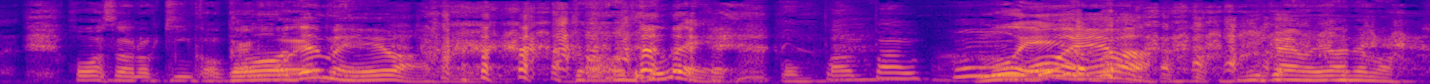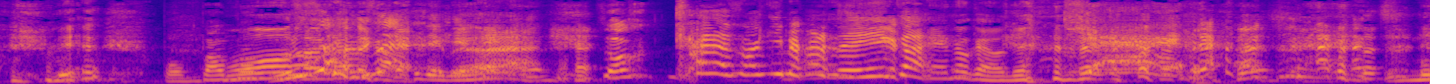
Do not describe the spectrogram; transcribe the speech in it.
放送の均衡感どうでもええわ。どうでもえポンパンパン。ポンもうええわ。わ。2回も言わんでも。ポンパンもうパンうるさいそっから先の話。で、いかへんのかよね。も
